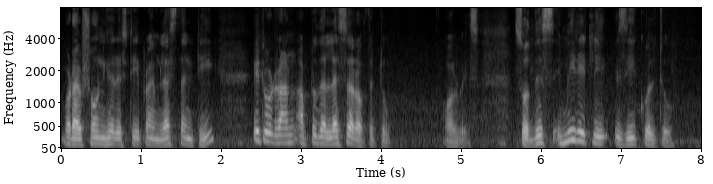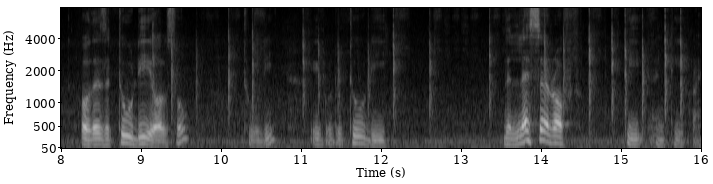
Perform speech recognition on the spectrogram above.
what I have shown here is T prime less than T it would run up to the lesser of the two always. So this immediately is equal to oh there is a 2D also 2D equal to 2D the lesser of T and T prime.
